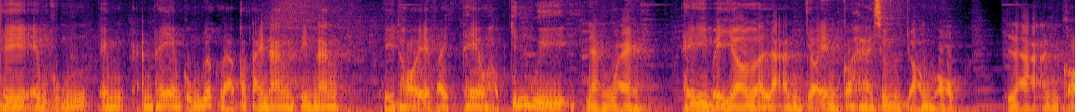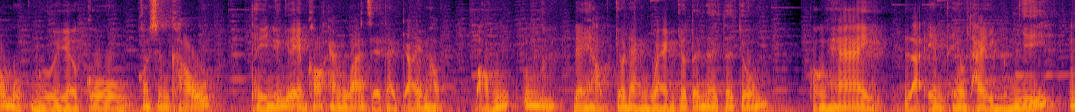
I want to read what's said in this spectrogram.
thì em cũng em anh thấy em cũng rất là có tài năng tiềm năng thì thôi em phải theo học chính quy đàng hoàng. Thì bây giờ là anh cho em có hai sự lựa chọn. Một là anh có một người à, cô có sân khấu. Thì nếu như em khó khăn quá anh sẽ tài trợ em học bổng ừ. để học cho đàng hoàng cho tới nơi tới chốn. Còn hai là em theo thầy minh nhí. Ừ.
